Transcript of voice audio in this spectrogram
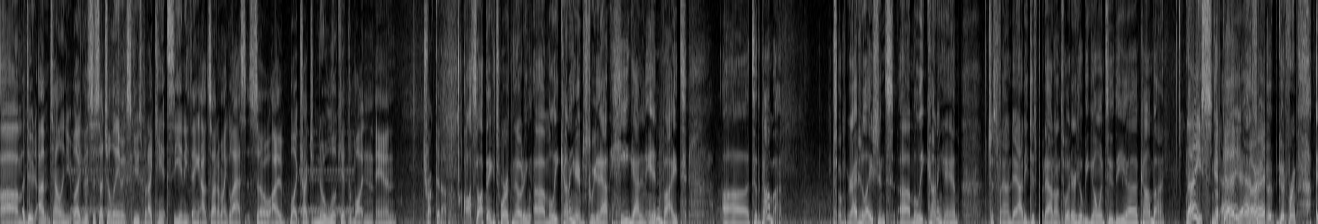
Uh, dude, I'm telling you, like this is such a lame excuse, but I can't see anything outside of my glasses. So I like tried to no look hit the button and trucked it up. Also, I think it's worth noting uh, Malik Cunningham just tweeted out he got an invite uh, to the combine. So, congratulations, uh, Malik Cunningham. Just found out he just put out on Twitter he'll be going to the uh, combine. Nice. Yeah, okay. yeah, All so right. good, good for him. Uh,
